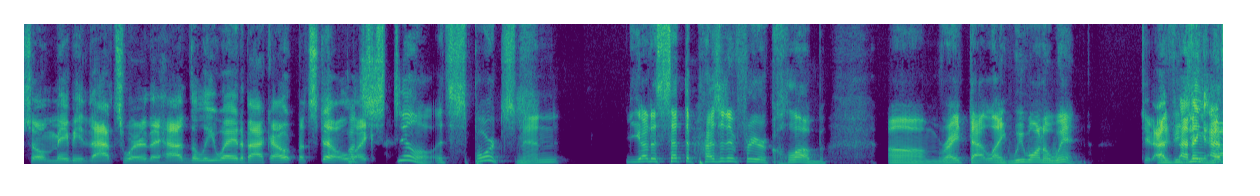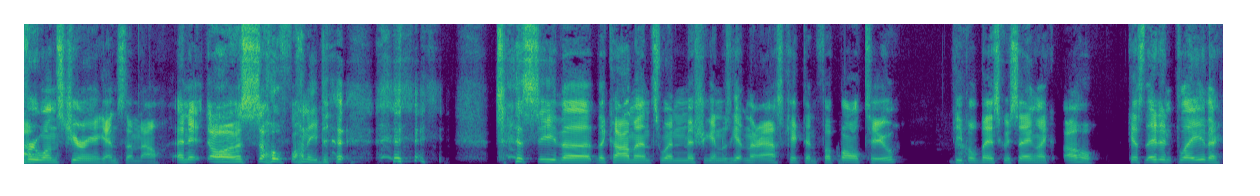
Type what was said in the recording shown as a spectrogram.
So maybe that's where they had the leeway to back out. But still, But like still, it's sports, man. You got to set the precedent for your club, um, right? That like we want to win. dude, I, I think that- everyone's cheering against them now. And it oh it was so funny to to see the the comments when Michigan was getting their ass kicked in football too. People basically saying, like, oh, guess they didn't play either.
